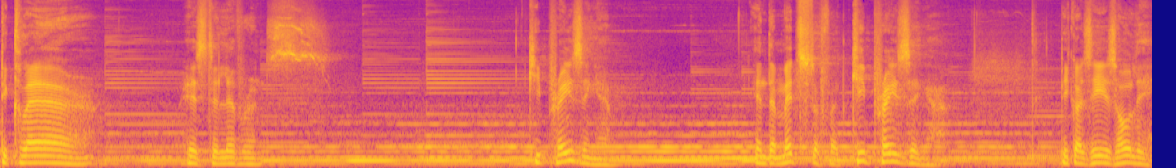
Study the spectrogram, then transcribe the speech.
Declare His deliverance. Keep praising Him in the midst of it. Keep praising Him because He is holy.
